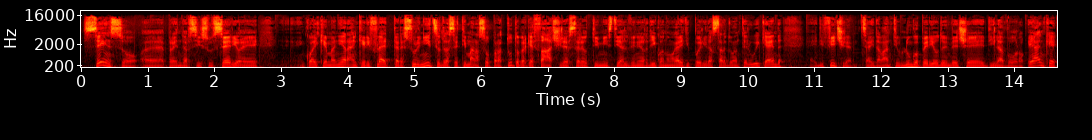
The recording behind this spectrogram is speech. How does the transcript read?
senso eh, prendersi sul serio e in qualche maniera anche riflettere sull'inizio della settimana, soprattutto perché è facile essere ottimisti al venerdì quando magari ti puoi rilassare durante il weekend, è difficile se hai davanti un lungo periodo invece di lavoro e anche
